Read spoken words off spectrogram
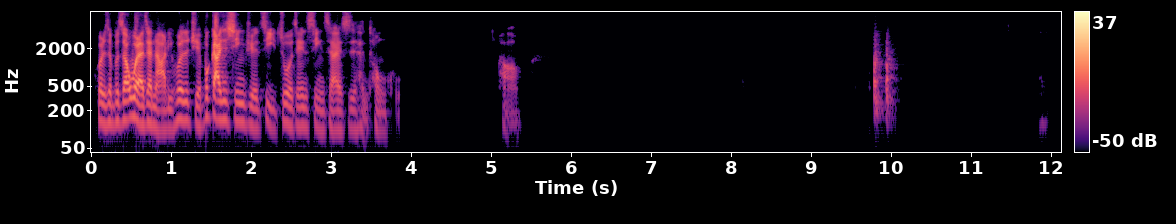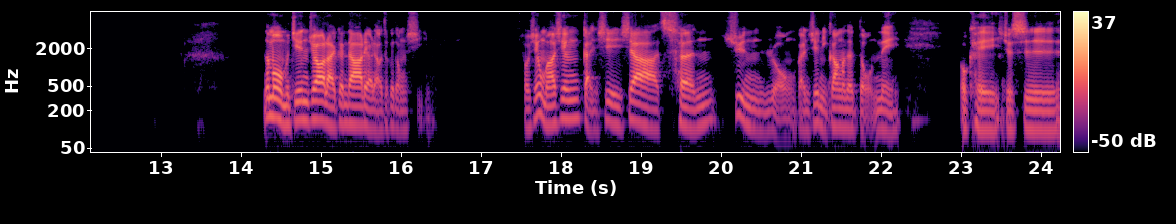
或者是不知道未来在哪里，或者是觉得不甘心，觉得自己做这件事情实在是很痛苦。好。那么我们今天就要来跟大家聊聊这个东西。首先，我们要先感谢一下陈俊荣，感谢你刚刚的抖内，OK，就是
